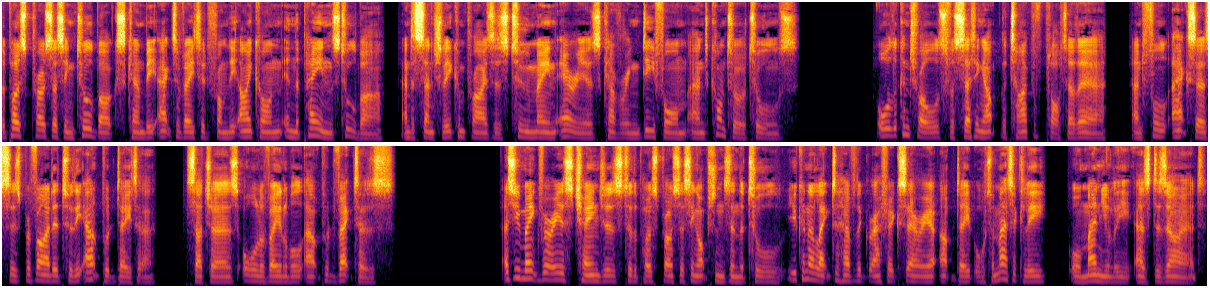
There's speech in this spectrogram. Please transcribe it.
The post-processing toolbox can be activated from the icon in the Panes toolbar and essentially comprises two main areas covering deform and contour tools. All the controls for setting up the type of plot are there, and full access is provided to the output data, such as all available output vectors. As you make various changes to the post-processing options in the tool, you can elect to have the graphics area update automatically or manually as desired.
